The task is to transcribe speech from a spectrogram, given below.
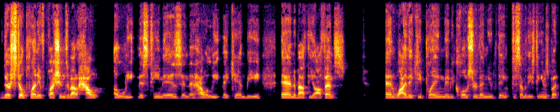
There's still plenty of questions about how elite this team is and, and how elite they can be, and about the offense and why they keep playing maybe closer than you'd think to some of these teams. But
